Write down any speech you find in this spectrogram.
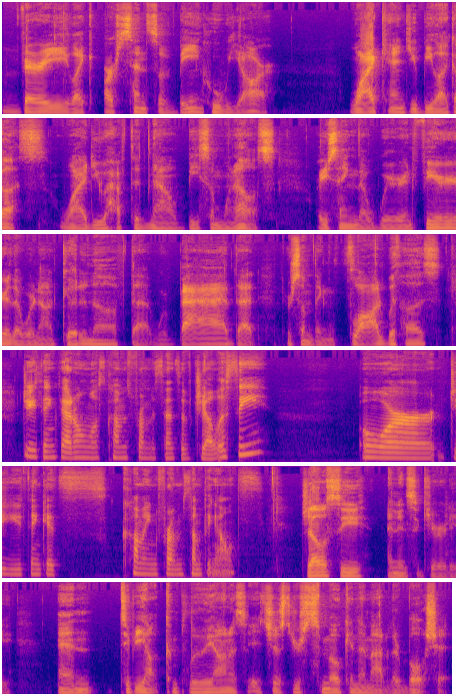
very, like, our sense of being who we are why can't you be like us? Why do you have to now be someone else? Are you saying that we're inferior, that we're not good enough, that we're bad, that there's something flawed with us? Do you think that almost comes from a sense of jealousy? Or do you think it's coming from something else? Jealousy and insecurity. And to be completely honest, it's just you're smoking them out of their bullshit.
